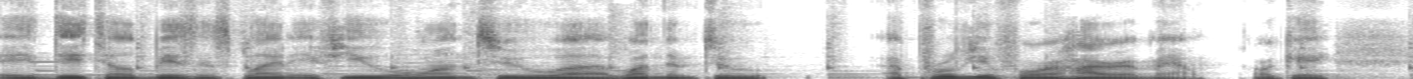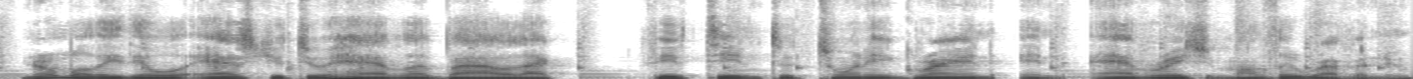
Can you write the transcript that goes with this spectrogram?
a detailed business plan if you want to uh, want them to approve you for a higher amount. Okay, normally they will ask you to have about like 15 to 20 grand in average monthly revenue,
